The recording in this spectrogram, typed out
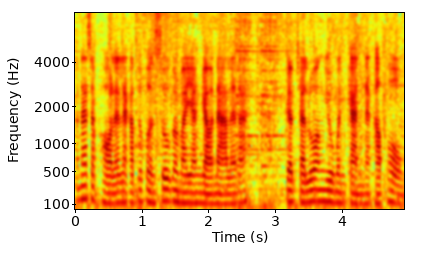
ก็น่าจะพอแล้วแหละครับทุกคนสู้กันมายังยาวนานแล้วนะเกือบจะล่วงอยู่เหมือนกันนะครับผม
